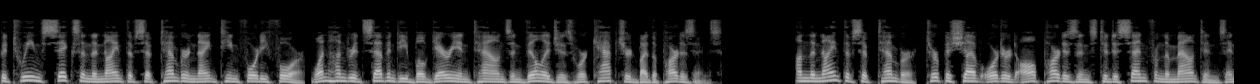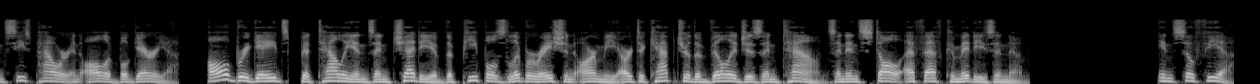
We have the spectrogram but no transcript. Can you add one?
Between 6 and 9 September 1944, 170 Bulgarian towns and villages were captured by the partisans. On 9 September, Terpeshev ordered all partisans to descend from the mountains and seize power in all of Bulgaria. All brigades, battalions and cheti of the People's Liberation Army are to capture the villages and towns and install FF committees in them. In Sofia,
